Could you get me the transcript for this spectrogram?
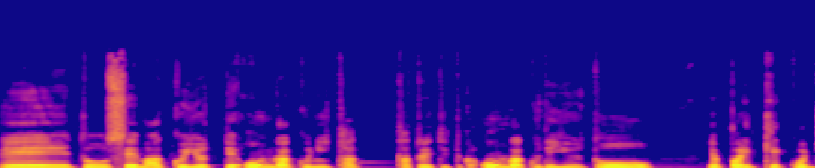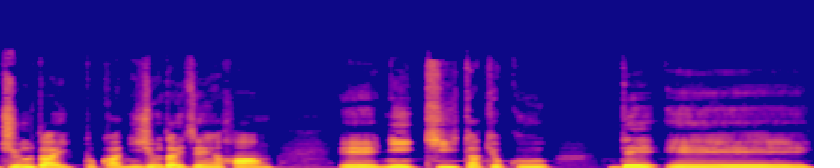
えっ、ー、と、狭く言って音楽に、例えてというか、音楽で言うと、やっぱり結構10代とか20代前半、えー、に聴いた曲で、えー、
